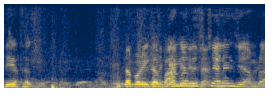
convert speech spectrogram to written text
দিয়ে থাকব। তারপর এখানে বাংলাদেশ চ্যালেঞ্জে আমরা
